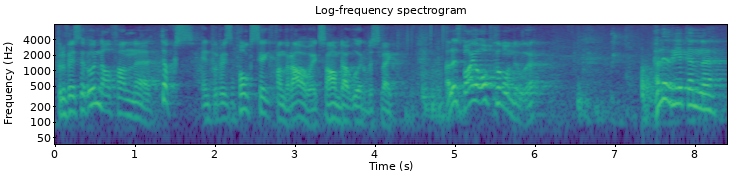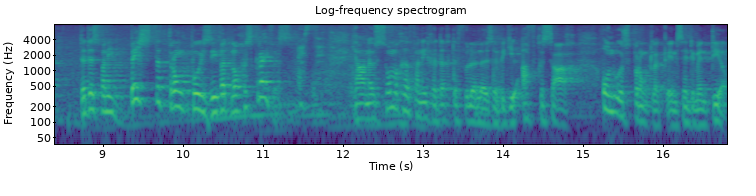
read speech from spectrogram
Professor Oendal van uh, Tuks en professor Volkskenk van Rao het saam daaroor besluit. Hulle is baie opgewonde hoor. Hulle reken uh, dit is van die beste tronkpoësie wat nog geskryf is. Is dit? Ja, nou sommige van die gedigte voel hulle is 'n bietjie afgesaag, onoorspronklik en sentimenteel.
